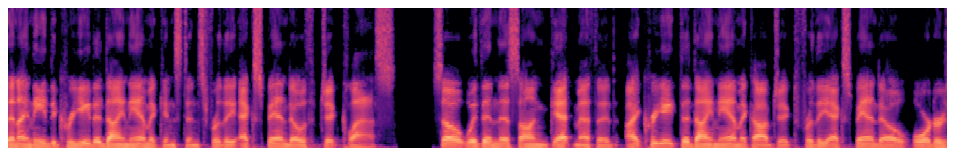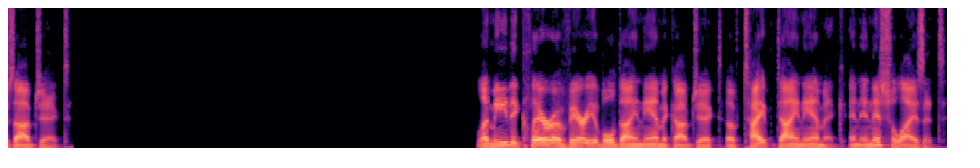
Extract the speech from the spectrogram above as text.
Then I need to create a dynamic instance for the ExpandoObject class. So within this onGet method, I create the dynamic object for the Expando orders object. Let me declare a variable dynamic object of type dynamic and initialize it.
